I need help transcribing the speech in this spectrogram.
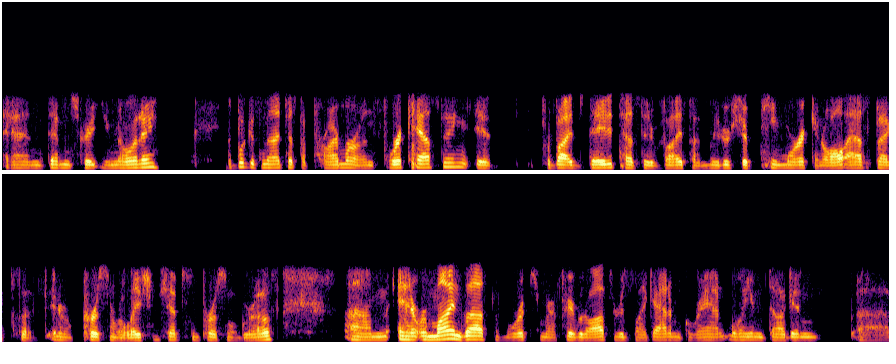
and demonstrate humility. The book is not just a primer on forecasting, it provides data tested advice on leadership, teamwork, and all aspects of interpersonal relationships and personal growth. Um, and it reminds us of works from our favorite authors like Adam Grant, William Duggan, uh,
